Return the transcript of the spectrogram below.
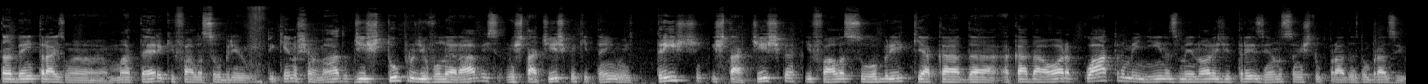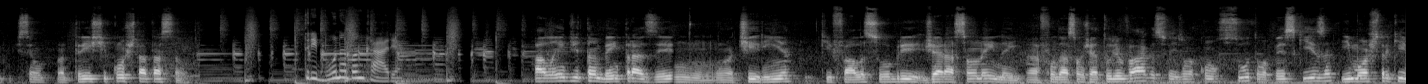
também traz uma matéria que fala sobre um pequeno chamado de estupro de vulneráveis, uma estatística que tem, uma triste estatística, e fala sobre que a cada, a cada hora quatro meninas menores de 13 anos são estupradas no Brasil. Isso é uma triste constatação. Tribuna Bancária além de também trazer um, uma tirinha que fala sobre geração neném. A Fundação Getúlio Vargas fez uma consulta, uma pesquisa e mostra que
